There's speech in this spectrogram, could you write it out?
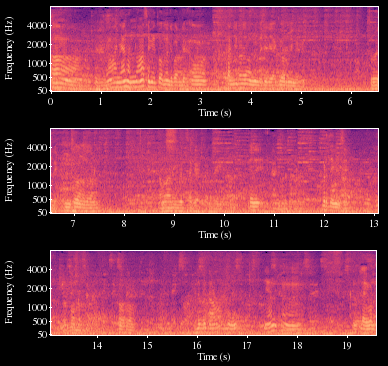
ആ ആ ഞാൻ അന്ന് ആ സമയത്ത് വന്നിട്ടുണ്ട് പണ്ട്. ഓ സഞ്ജുനോടെ വന്നിട്ടുണ്ട് ശരിയാക്കി ഓർമ്മയില്ല സുഖമാണ് സുഖമാണ്. നമ്മളാണ് ഏത് ഇവിടുത്തെ ഓ ഓ. ഇതിപ്പോൾ കാണാൻ ഞാൻ ലൈവാണ്.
